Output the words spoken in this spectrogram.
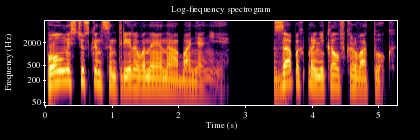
полностью сконцентрированная на обонянии. Запах проникал в кровоток,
